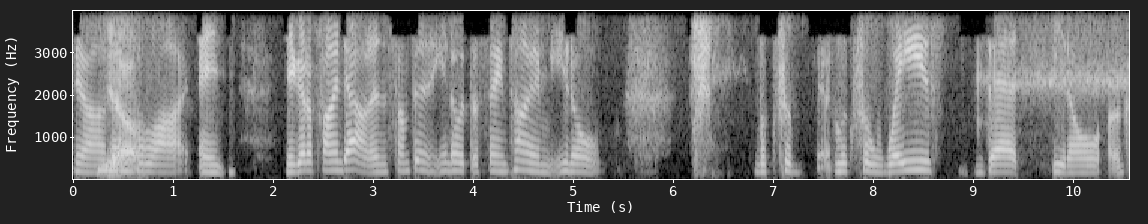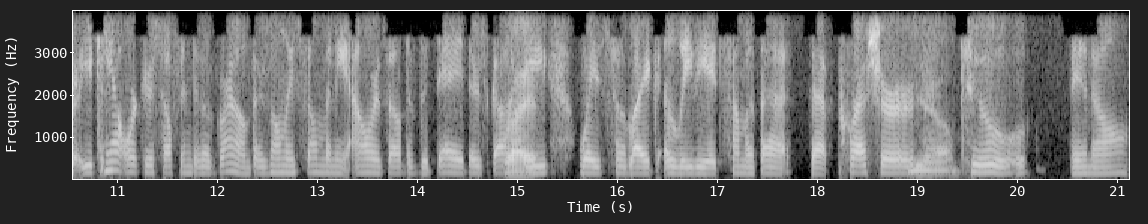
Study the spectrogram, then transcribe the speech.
Yeah, Yeah. that's a lot, and you got to find out. And something, you know, at the same time, you know, look for look for ways that you know you can't work yourself into the ground. There's only so many hours out of the day. There's got to Right. be ways to like alleviate some of that that pressure Yeah, too. You know,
